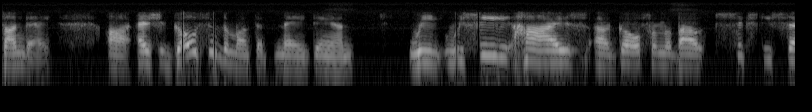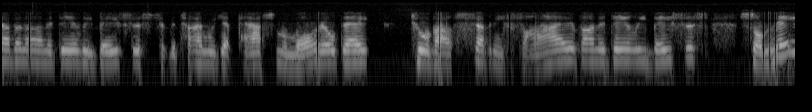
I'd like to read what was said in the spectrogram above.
Sunday. Uh, as you go through the month of May, Dan, we we see highs uh, go from about 67 on a daily basis to the time we get past Memorial Day to about 75 on a daily basis. So May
